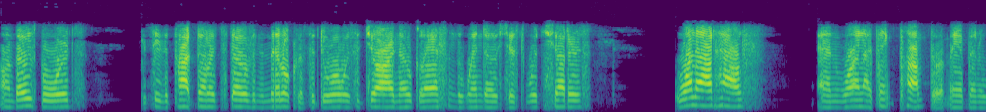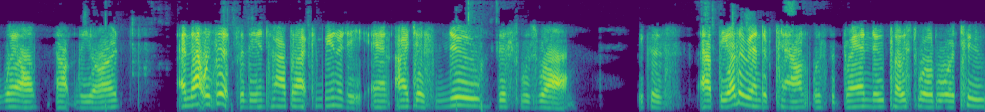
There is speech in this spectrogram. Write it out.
on those boards. You could see the pot bellied stove in the middle because the door was ajar, no glass in the windows, just wood shutters. One outhouse and one, I think, pump, or it may have been a well out in the yard. And that was it for the entire black community. And I just knew this was wrong because at the other end of town was the brand new post World War II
